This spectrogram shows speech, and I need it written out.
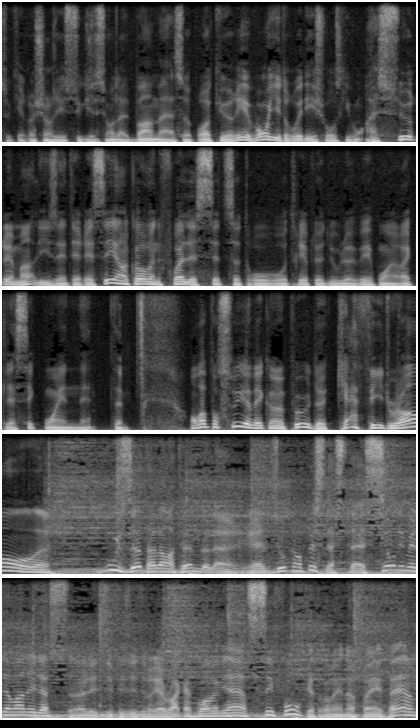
Ceux qui recherchent des suggestions d'albums à se procurer vont y trouver des choses qui vont assurément les intéresser. Encore une fois, le site se trouve au www.rockclassique.net. On va poursuivre avec un peu de Cathedral. Vous êtes à l'antenne de la Radio Campus, la station des Mélomanes et la seule diffusée du vrai rock à Trois-Rivières. C'est faux, 89 FM.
